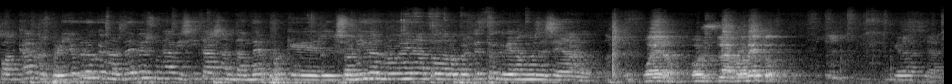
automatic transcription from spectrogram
Juan Carlos, pero yo creo que nos debes una visita a Santander porque el sonido no era todo lo perfecto que hubiéramos deseado. Bueno, os la prometo. Gracias.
